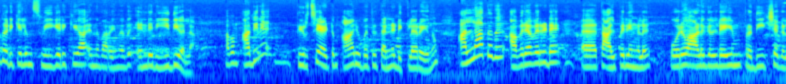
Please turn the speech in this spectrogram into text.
അതൊരിക്കലും സ്വീകരിക്കുക എന്ന് പറയുന്നത് എന്റെ രീതിയല്ല. അപ്പം അതിനെ തീർച്ചയായിട്ടും ആ രൂപത്തിൽ തന്നെ ഡിക്ലെയർ ചെയ്യുന്നു. അല്ലാത്തത് അവരവരുടെ താല്പര്യങ്ങൾ ഓരോ ആളുകളുടെയും പ്രതീക്ഷകൾ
